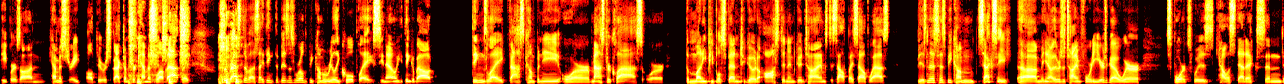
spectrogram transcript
papers on chemistry. All due respect, I'm sure chemists love that, but for the rest of us, I think the business world has become a really cool place. You know, you think about things like Fast Company or Masterclass or the money people spend to go to Austin and Good Times to South by Southwest. Business has become sexy. Um, you know, there was a time 40 years ago where sports was calisthenics and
